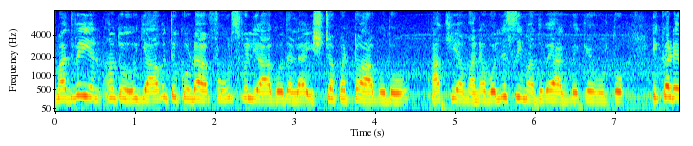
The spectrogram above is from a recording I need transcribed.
ಮದುವೆ ಅನ್ನೋದು ಯಾವತ್ತೂ ಕೂಡ ಫೋರ್ಸ್ಫುಲಿ ಆಗೋದಲ್ಲ, ಇಷ್ಟಪಟ್ಟು ಆಗೋದು. ಆಕೆಯ ಮನವೊಲಿಸಿ ಮದುವೆ ಆಗಬೇಕೇ ಹೊರತು ಈ ಕಡೆ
